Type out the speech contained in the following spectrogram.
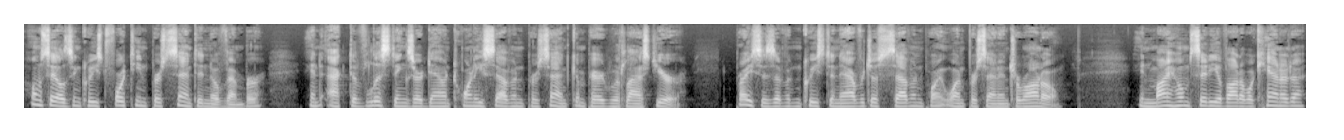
Home sales increased 14% in November, and active listings are down 27% compared with last year. Prices have increased an average of 7.1% in Toronto. In my home city of Ottawa, Canada,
